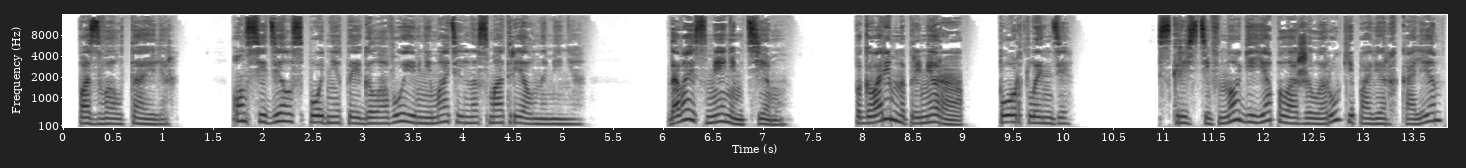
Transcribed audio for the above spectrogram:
— позвал Тайлер. Он сидел с поднятой головой и внимательно смотрел на меня. «Давай сменим тему. Поговорим, например, о Портленде». Скрестив ноги, я положила руки поверх колен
